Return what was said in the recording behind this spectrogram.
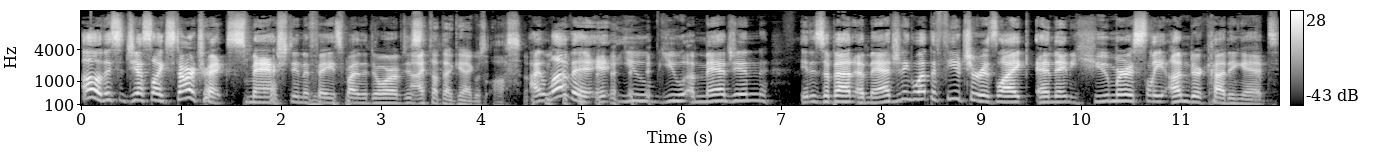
oh, this is just like Star Trek, smashed in the face by the door of just I thought that gag was awesome. I love it. it. You you imagine it is about imagining what the future is like and then humorously undercutting it.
